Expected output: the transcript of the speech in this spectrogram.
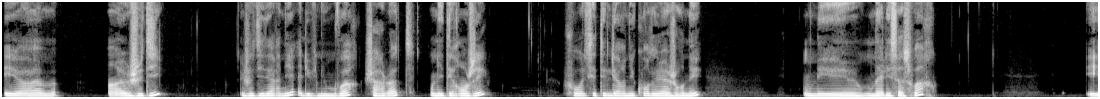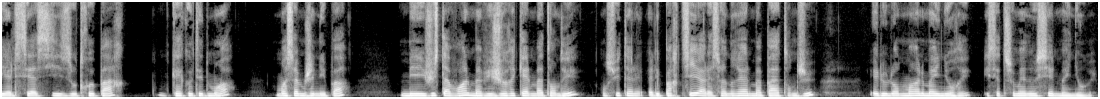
Et euh, jeudi, jeudi dernier, elle est venue me voir, Charlotte. On était rangés. C'était le dernier cours de la journée on est, allé s'asseoir. Et elle s'est assise autre part qu'à côté de moi. Moi, ça me gênait pas. Mais juste avant, elle m'avait juré qu'elle m'attendait. Ensuite, elle, elle est partie. À la sonnerie, elle m'a pas attendue. Et le lendemain, elle m'a ignorée. Et cette semaine aussi, elle m'a ignorée.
